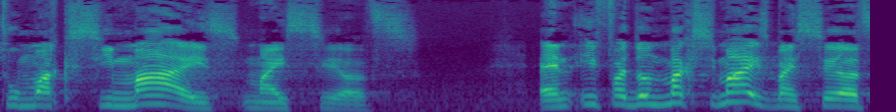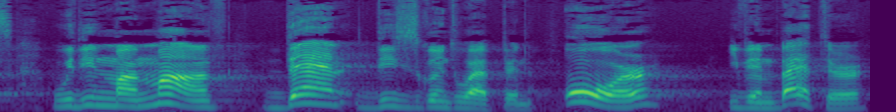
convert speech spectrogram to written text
to maximize my sales. And if I don't maximize my sales within one month, then this is going to happen. Or, even better,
